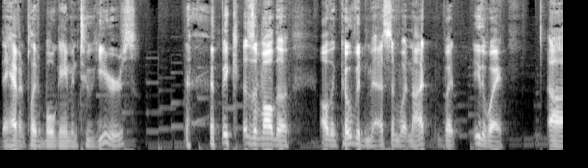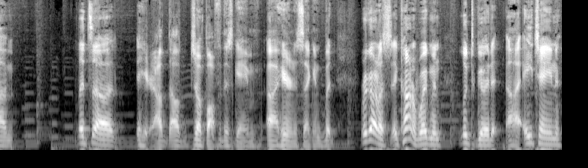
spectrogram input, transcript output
they haven't played a bowl game in two years because of all the all the COVID mess and whatnot. But either way, um, let's uh here I'll, I'll jump off of this game uh, here in a second, but regardless, Conner Weigman looked good. Uh, chain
